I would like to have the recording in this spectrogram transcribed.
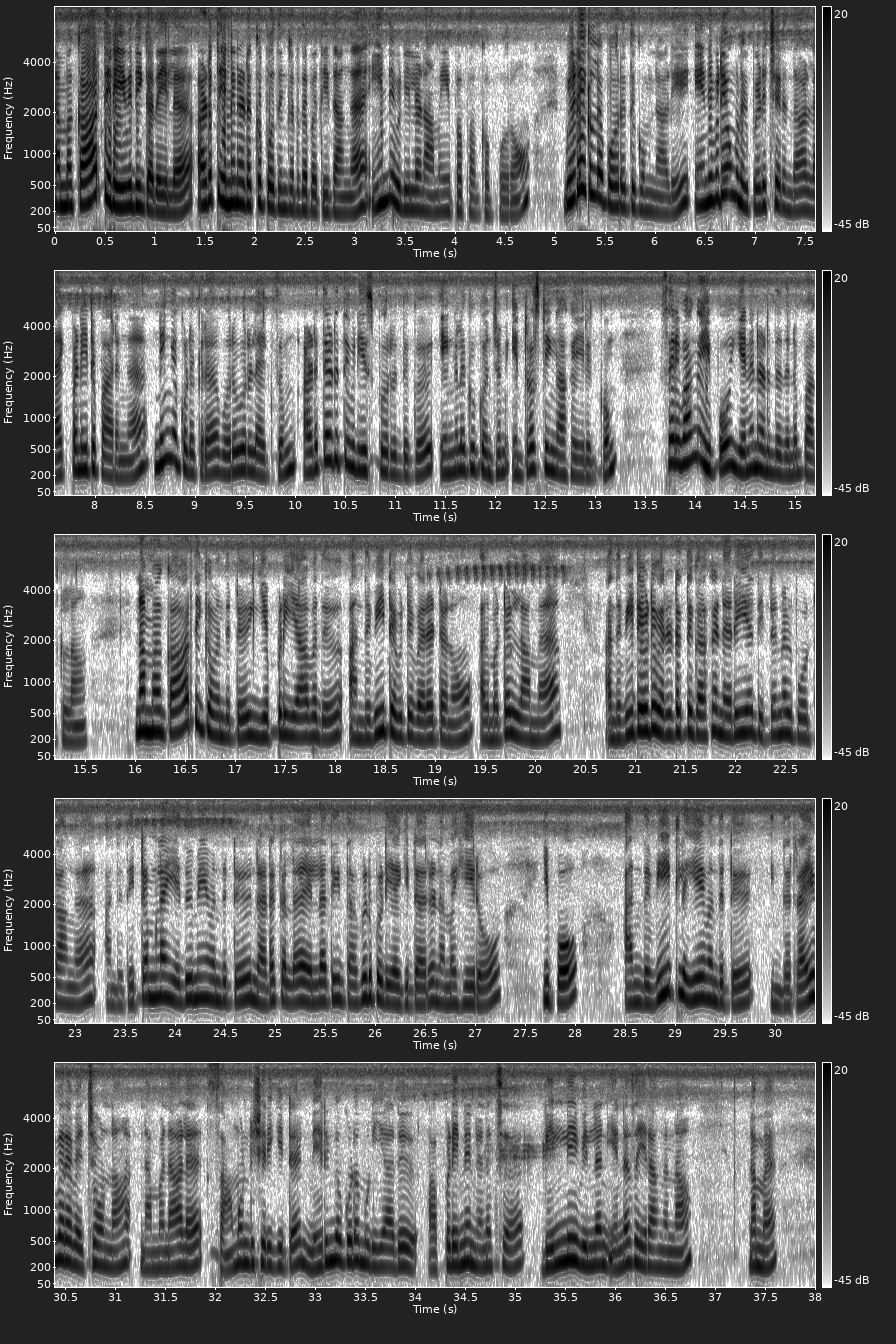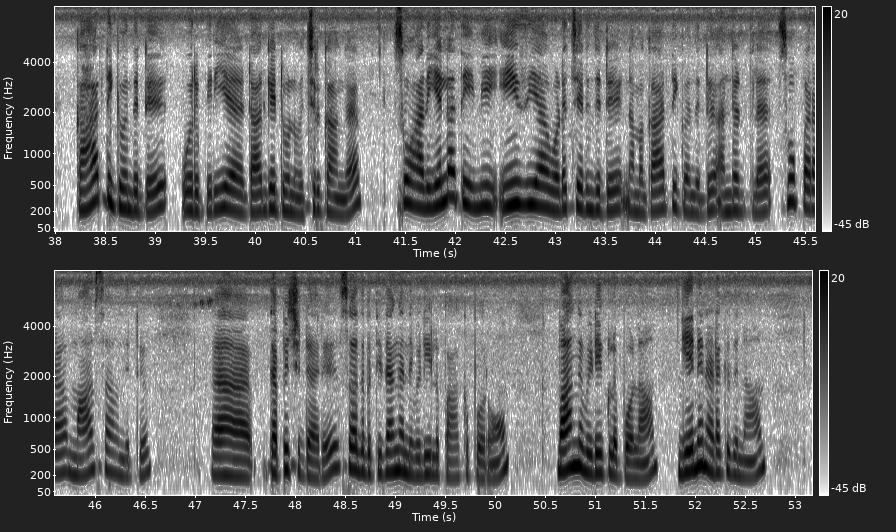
நம்ம கார்த்தி ரேவதி கதையில் அடுத்து என்ன நடக்க போகுதுங்கிறத பற்றி தாங்க இந்த வீடியோவில் நாம் இப்போ பார்க்க போகிறோம் வீடியோக்குள்ளே போகிறதுக்கு முன்னாடி இந்த வீடியோ உங்களுக்கு பிடிச்சிருந்தா லைக் பண்ணிவிட்டு பாருங்கள் நீங்கள் கொடுக்குற ஒரு ஒரு லைக்ஸும் அடுத்தடுத்து வீடியோஸ் போடுறதுக்கு எங்களுக்கு கொஞ்சம் இன்ட்ரெஸ்டிங்காக இருக்கும். சரி வாங்க இப்போது என்ன நடந்ததுன்னு பார்க்கலாம். நம்ம கார்த்திகை வந்துட்டு எப்படியாவது அந்த வீட்டை விட்டு விரட்டணும். அது மட்டும் இல்லாமல் அந்த வீட்டை விட்டு விரட்டத்துக்காக நிறைய திட்டங்கள் போட்டாங்க. அந்த திட்டம்லாம் எதுவுமே வந்துட்டு நடக்கலை. எல்லாத்தையும் தகுடுபடியாக்கிட்டாரு நம்ம ஹீரோ இப்போது அந்த வீட்டிலையே வந்துட்டு இந்த டிரைவரை வச்சோன்னா நம்மளால் சாமுண்டீஸ்வரி கிட்ட நெருங்க கூட முடியாது அப்படின்னு நினச்ச வில்லி வில்லன் என்ன செய்கிறாங்கன்னா நம்ம கார்த்திக் வந்துட்டு ஒரு பெரிய டார்கெட் ஒன்று வச்சுருக்காங்க. ஸோ அது எல்லாத்தையுமே ஈஸியாக உடச்செறிஞ்சிட்டு நம்ம கார்த்திக் வந்துட்டு அந்த இடத்துல சூப்பராக மாசாக வந்துட்டு ஆஹ், தப்பிச்சிட்டாரு. ஸோ அதை பற்றி தாங்க அந்த வீடியோவில் பார்க்க போகிறோம் வாங்க வீடியோக்குள்ளே போகலாம் என்ன நடக்குதுன்னா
